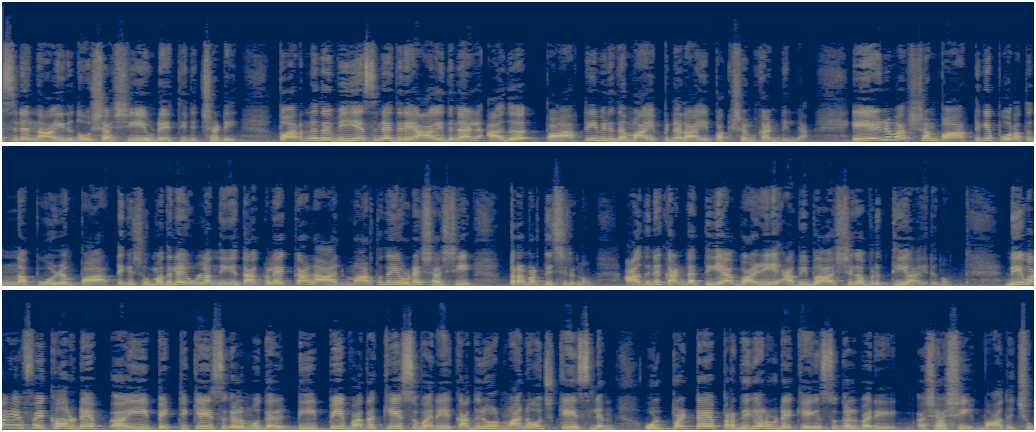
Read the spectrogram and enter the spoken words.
എസിനെന്നായിരുന്നു ശശിയുടെ തിരിച്ചടി. പറഞ്ഞത് വി എസിനെതിരെ ആയതിനാൽ അത് പാർട്ടി വിരുദ്ധമായി പിണറായി പക്ഷം കണ്ടില്ല. ഏഴ് വർഷം പാർട്ടിക്ക് പുറത്തു നിന്നപ്പോഴും പാർട്ടിക്ക് ചുമതലയുള്ള നേതാക്കളെക്കാൾ ആത്മാർത്ഥതയോടെ ശശി പ്രവർത്തിച്ചിരുന്നു. അതിന് കണ്ടെത്തിയ വഴി അഭിഭാഷക വൃത്തിയായിരുന്നു. ഡിവൈഎഫ്ഐക്കാരുടെ ഈ പെറ്റി കേസുകൾ മുതൽ ഡി പി വധക്കേസ് വരെ കതിരൂർ മനോജ് കേസിലും ഉൾപ്പെട്ട പ്രതികളുടെ കേസുകൾ വരെ ശശി വാദിച്ചു.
